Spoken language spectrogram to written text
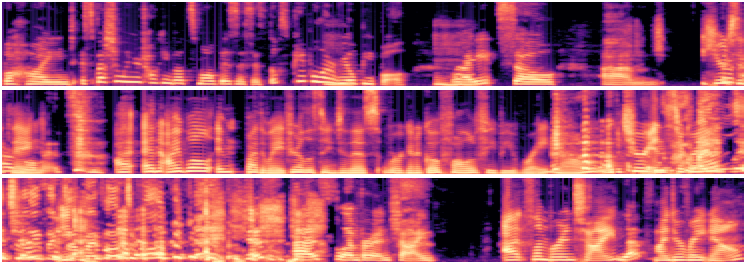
behind, especially when you're talking about small businesses, those people are mm-hmm. real people, mm-hmm. right? So, um, here's the hard thing. moments. I, and I will. And by the way, if you're listening to this, we're gonna go follow Phoebe right now. What's your instagram I Instagram? literally picked up my phone to follow. Just uh, slumber and shine. At Slumber and Shine. Yep. Find her right now.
